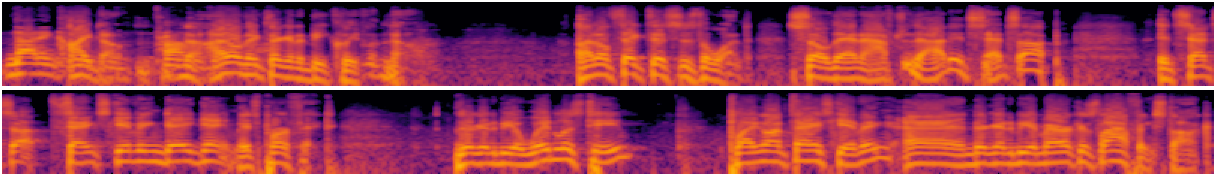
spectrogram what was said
Not in Cleveland. I don't. Probably. No, I don't think they're going to beat Cleveland. No, I don't think this is the one. So then after that, it sets up. It sets up Thanksgiving Day game. It's perfect. They're going to be a winless team playing on Thanksgiving, and they're going to be America's laughing stock.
